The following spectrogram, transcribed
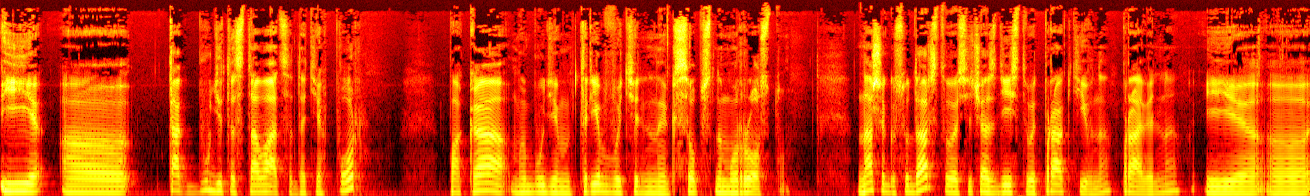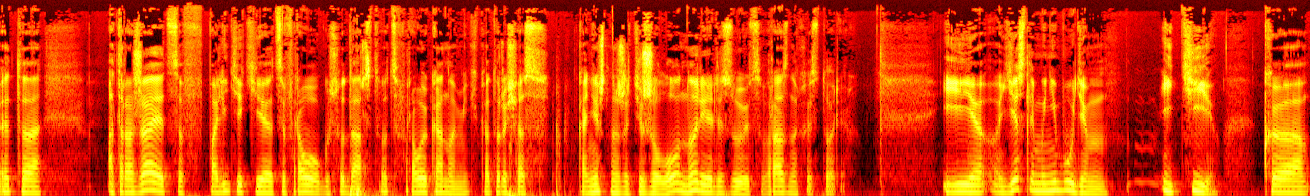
И э, так будет оставаться до тех пор, пока мы будем требовательны к собственному росту. Наше государство сейчас действует проактивно, правильно, и э, это отражается в политике цифрового государства, цифровой экономики, которая сейчас, конечно же, тяжело, но реализуется в разных историях. И если мы не будем идти к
